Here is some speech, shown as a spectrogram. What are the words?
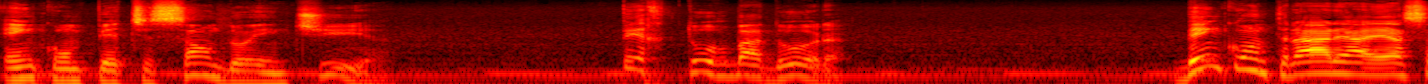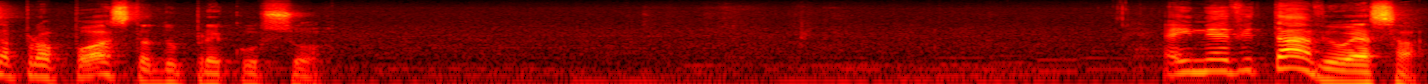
em competição doentia, perturbadora, bem contrária a essa proposta do precursor. É inevitável essa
